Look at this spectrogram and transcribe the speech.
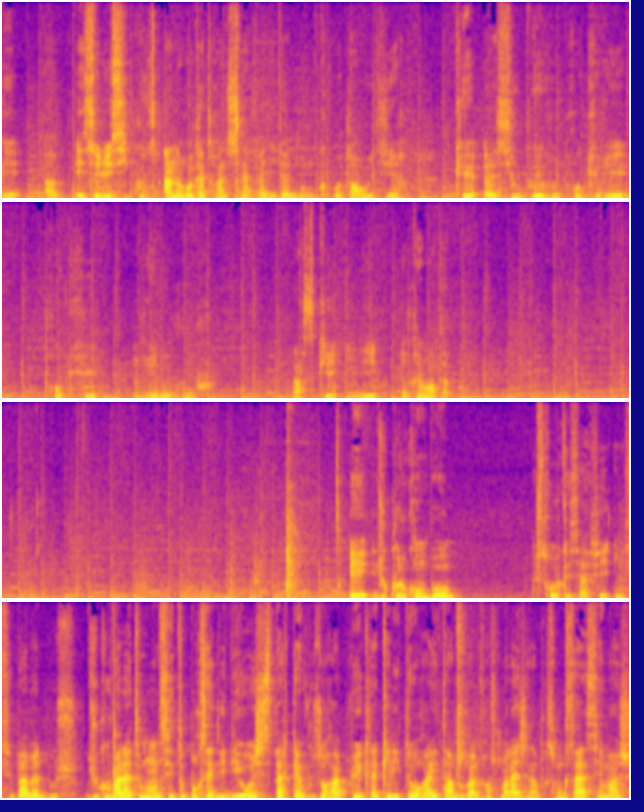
Et hop. Et celui-ci coûte 1,99€ à Lidl, donc autant vous dire que si vous pouvez vous le procurer, procurez-le vous parce qu'il est vraiment top. Et du coup le combo, je trouve que ça fait une super belle bouche. Du coup voilà tout le monde, c'est tout pour cette vidéo. J'espère qu'elle vous aura plu et que la qualité aura été un peu bonne. Franchement là j'ai l'impression que c'est assez moche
